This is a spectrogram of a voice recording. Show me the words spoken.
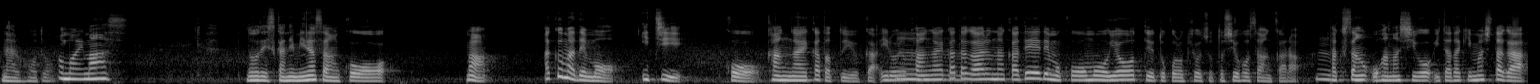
なるほど。思います。どうですかね？皆さんこうまああくまでも一こう考え方というかいろいろ考え方がある中で、でもこう思うよっていうところを今日ちょっと志保さんからうん。たくさんお話をいただきましたが、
